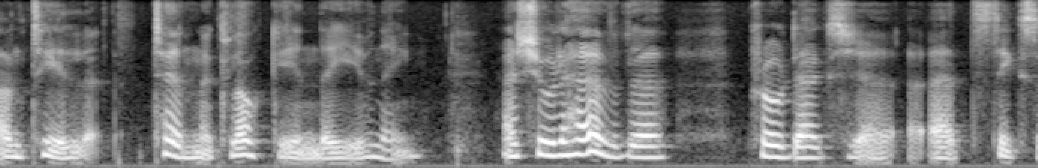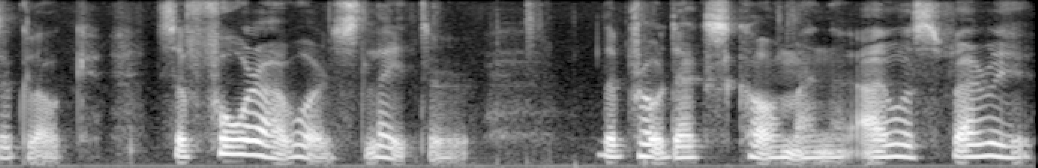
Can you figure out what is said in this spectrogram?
until ten o'clock in the evening. I should have the products at six o'clock so four hours later, the products come, and I was very.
